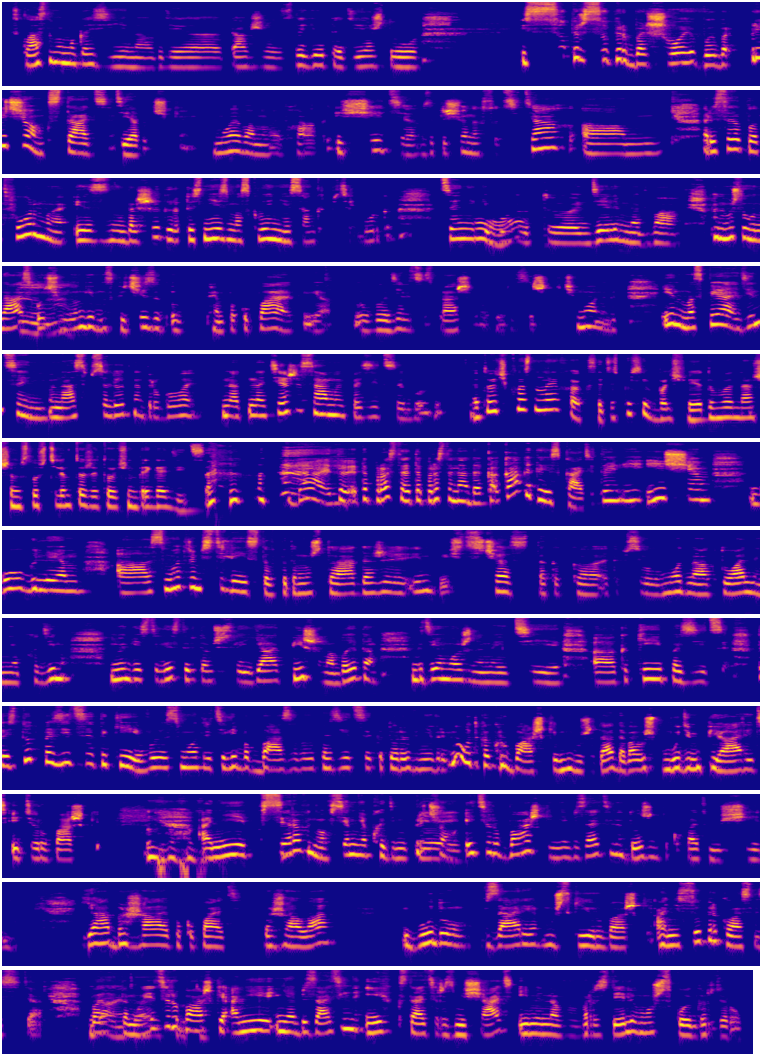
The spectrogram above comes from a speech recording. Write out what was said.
с классного магазина, где также сдают одежду и супер-супер большой выбор. Причем, кстати, девочки, мой вам лайфхак, ищите в запрещенных соцсетях эм, ресейл-платформы из небольших городов, то есть не из Москвы, не из Санкт-Петербурга. Ценники О. будут э, делим на два. Потому что у нас mm-hmm. очень многие москвичи прям покупают. Я у владельца спрашивала, говорю, слушай, почему? Она говорит, и в Москве один ценник, у нас абсолютно другой. На, на те же самые позиции будут. Это очень классный лайфхак, кстати, спасибо большое. Я думаю, нашим слушателям тоже это очень пригодится. Да, это, это просто, это просто надо. Как, как это искать? Это и ищем, гуглим, а, смотрим стилистов, потому что даже сейчас, так как а, это все модно, актуально, необходимо, многие стилисты, в том числе я, пишем об этом, где можно найти, а, какие позиции. То есть тут позиции такие, вы смотрите либо базовые позиции, которые вне времени, ну вот как рубашки мужа, да, давай уж будем пиарить эти рубашки. Они все равно всем необходимы. Причем эти рубашки не обязательно должен покупать мужчина. Я обожаю покупать, пожала и буду в Заре мужские рубашки. Они супер классно сидят. Поэтому да, эти круто. рубашки, они не обязательно их, кстати, размещать именно в разделе мужской гардероб.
